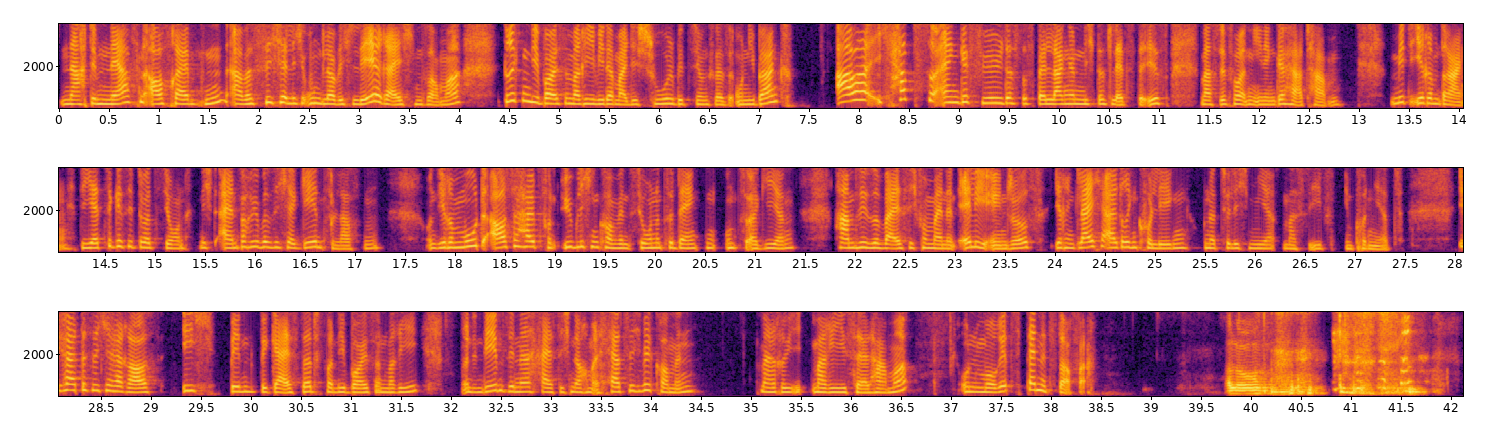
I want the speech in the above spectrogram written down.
Nach dem nervenaufreibenden, aber sicherlich unglaublich lehrreichen Sommer drücken die Boys und Marie wieder mal die Schul- bzw. Unibank aber ich habe so ein Gefühl, dass das bei langem nicht das Letzte ist, was wir von Ihnen gehört haben. Mit Ihrem Drang, die jetzige Situation nicht einfach über sich ergehen zu lassen und Ihrem Mut, außerhalb von üblichen Konventionen zu denken und zu agieren, haben Sie, so weiß ich von meinen Ellie Angels, Ihren gleichaltrigen Kollegen und natürlich mir massiv imponiert. Ihr hört es sicher heraus, ich bin begeistert von die Boys und Marie. Und in dem Sinne heiße ich nochmal herzlich willkommen, Marie, Marie Sellhammer und Moritz Pennetsdorfer. Hallo.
